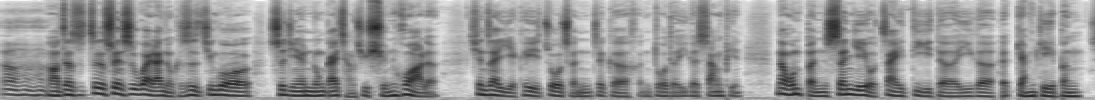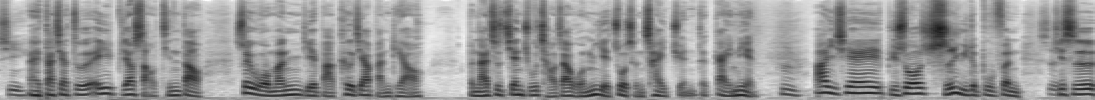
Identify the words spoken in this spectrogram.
嗯嗯嗯，啊，这是这个算是外来种，可是经过十几年农改场去驯化了，现在也可以做成这个很多的一个商品。那我们本身也有在地的一个干给崩，是，哎，大家都哎比较少听到，所以我们也把客家板条本来是煎煮炒炸，我们也做成菜卷的概念。嗯，啊，一些比如说食鱼的部分，其实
